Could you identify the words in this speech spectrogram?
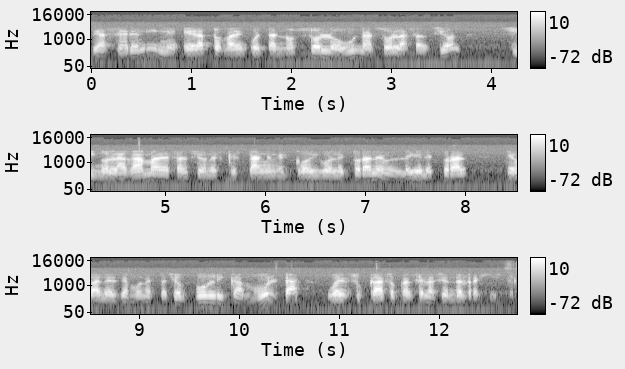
de hacer el INE era tomar en cuenta no solo una sola sanción, sino la gama de sanciones que están en el Código Electoral, en la ley electoral, que van desde amonestación pública, multa o en su caso cancelación del registro.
